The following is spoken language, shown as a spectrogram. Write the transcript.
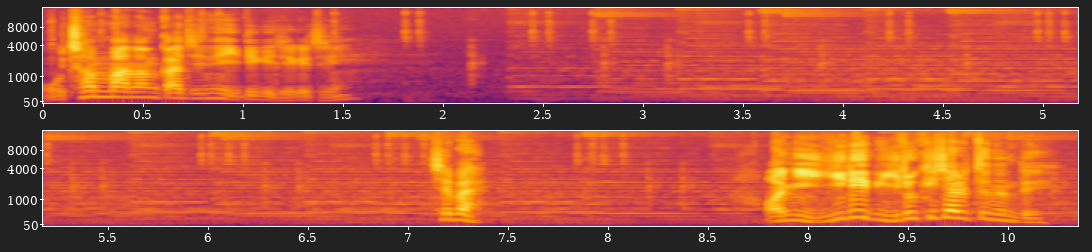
5천만 원까지는 이득이지, 그지? 제발. 아니 2랩이 이렇게 잘 뜨는데.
